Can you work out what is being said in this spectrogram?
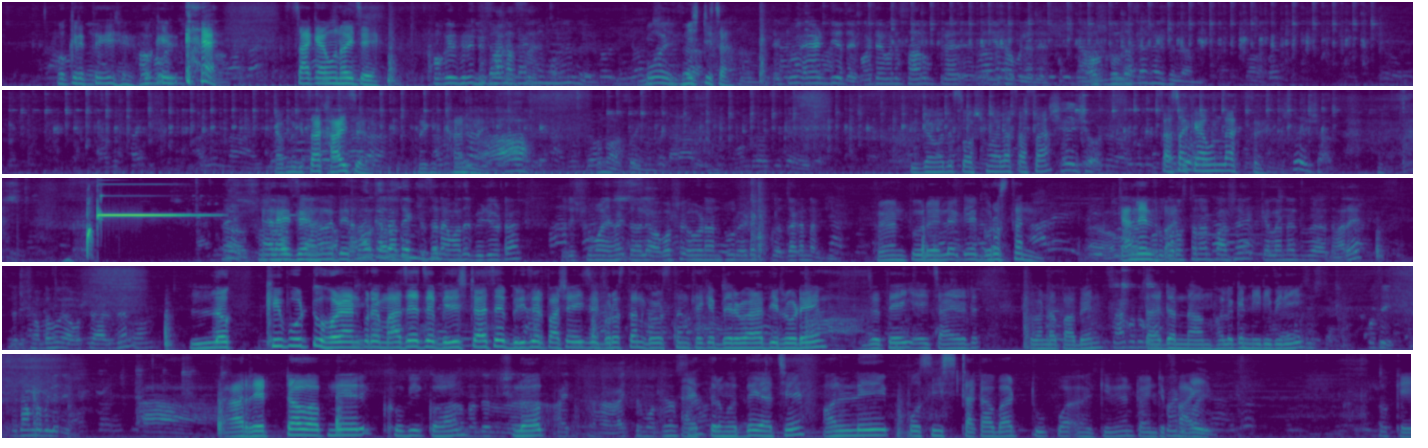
ফকির থেকে ফকির চা কেমন হয়েছে? ফকির মিষ্টি চা। একটু অ্যাড দিয়ে দে কয়টা করে সার এটা বলে দে। আপনি কি চা খাইছেন? নাকি খান নাই? আমাদের চশমাওয়ালা চাচা। সেই চাচা কেমন লাগছে? সেই আর এই যে আমাদের দেখতেছেন আমাদের ভিডিওটা যদি সময় হয় তাহলে অবশ্যই ওহরানপুর এটা জায়গার নাম কি? রয়নপুর এলে গোরস্থান ক্যানেল গোরস্থানের পাশে ক্যালানের ধারে। যদি সম্ভব হয় অবশ্যই আসবেন। লক্ষ্মীপুর টু হরিয়ানপুরের মাঝে যে ব্রিজটা আছে ব্রিজের পাশে এই যে গোরস্থান গোরস্থান থেকে বেরবাড়াদি রোডে যেতেই এই চায়ের দোকানটা পাবেন। চায়েরটার নাম হলো কি নিরিবিরি বলে দিস। আর রেটটাও আপনার খুবই কম। সুলভ হ্যাঁ, আয়ত্তের মধ্যে আছে। আয়ত্তের মধ্যেই আছে। অনলি পঁচিশ টাকা বা two point twenty five okay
